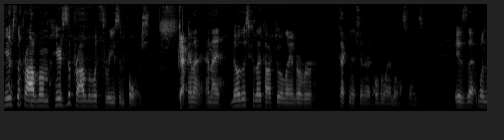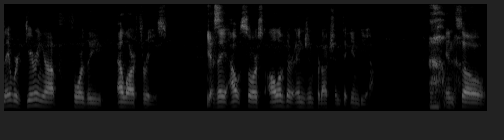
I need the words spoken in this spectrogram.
here's the problem. Here's the problem with threes and fours. Okay. and I and I know this because I talked to a Land Rover technician at Overland West once, is that when they were gearing up for the LR3s, Yes. they outsourced all of their engine production to India, oh, and no. so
